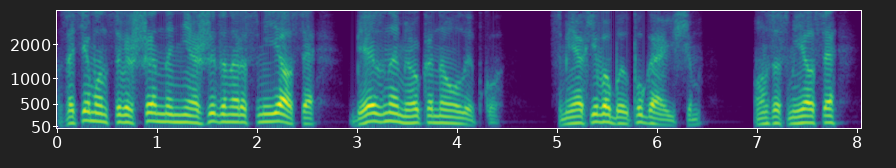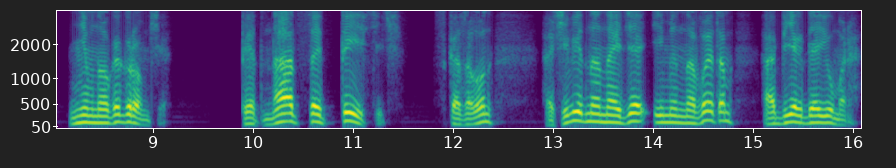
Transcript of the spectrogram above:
Затем он совершенно неожиданно рассмеялся, без намека на улыбку. Смех его был пугающим. Он засмеялся немного громче. «Пятнадцать тысяч!» — сказал он, очевидно, найдя именно в этом объект для юмора.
